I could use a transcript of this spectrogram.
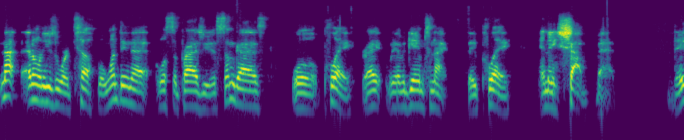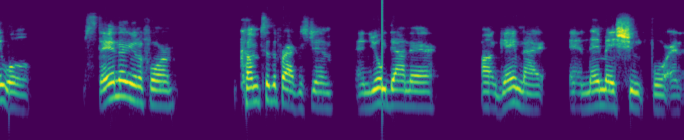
not I don't want to use the word tough, but one thing that will surprise you is some guys will play, right? We have a game tonight. They play and they shot bad. They will stay in their uniform, come to the practice gym, and you'll be down there on game night and they may shoot for an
